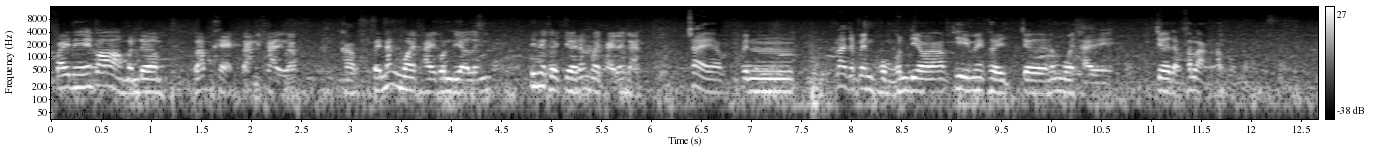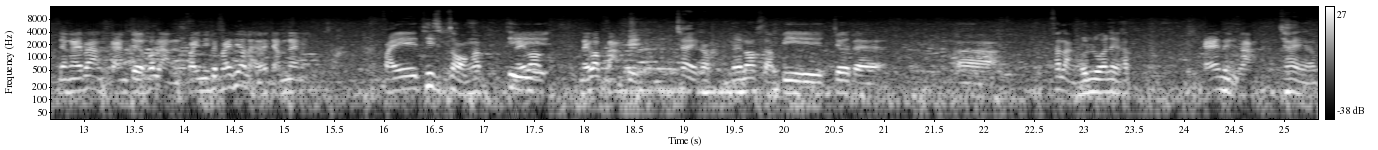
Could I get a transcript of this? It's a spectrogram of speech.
ไฟล์นี้ก็เหมือนเดิมรับแขกต่างชาติอีกแล้วครับ เป็นนักมวยไทยคนเดียวเลยมั้ยที่ไม่เคยเจอนักมวยไทยด้วยกัน ใช่ครับเป็นน่าจะเป็นผมคนเดียวนะครับ ที่ไม่เคยเจอนักมวยไทย เจอแต่ฝรั่งครับผม ยังไงบ้างการเจอฝรั่งไฟล์นี้เป็นไฟล์ที่เท่าไหร่แล้วจำได้ไหมไฟท์ที่ 12 ครับที่ในรอบในรอบสามปีใช่ครับ ในรอบ 3 ปีเจอแต่อ่าฝรั่งล้วนๆเลยครับ แพ้หนึ่งครั้งใช่ครับ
